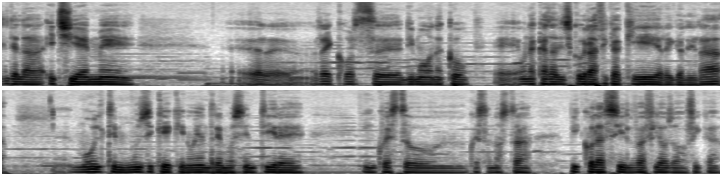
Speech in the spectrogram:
della ECM eh, Records di Monaco, è una casa discografica che regalerà molte musiche che noi andremo a sentire in, questo, in questa nostra piccola silva filosofica.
